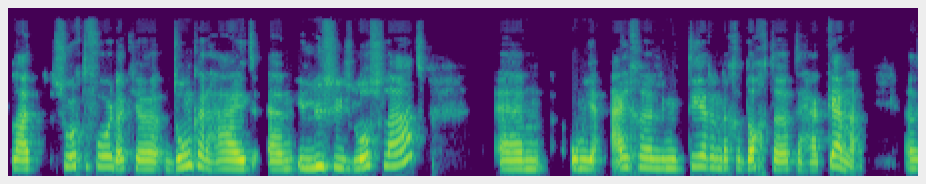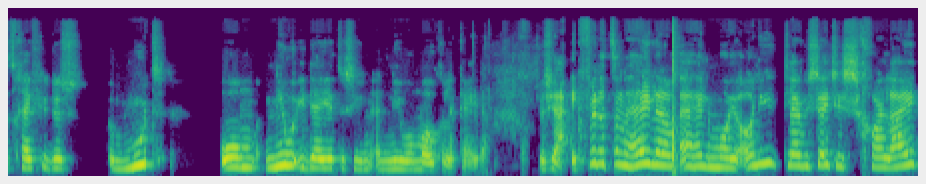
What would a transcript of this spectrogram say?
laat, zorgt ervoor dat je donkerheid en illusies loslaat. En om je eigen limiterende gedachten te herkennen. En het geeft je dus moed om nieuwe ideeën te zien en nieuwe mogelijkheden. Dus ja, ik vind het een hele, hele mooie olie. Clary Sage is scharlei.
